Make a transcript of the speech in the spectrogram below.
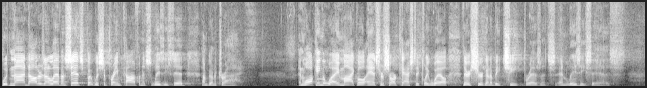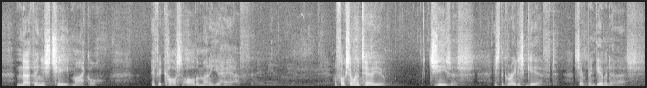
with $9.11. But with supreme confidence, Lizzie said, I'm going to try. And walking away, Michael answers sarcastically, Well, there's sure going to be cheap presents. And Lizzie says, Nothing is cheap, Michael, if it costs all the money you have. Well, folks, I want to tell you, Jesus is the greatest gift that's ever been given to us.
